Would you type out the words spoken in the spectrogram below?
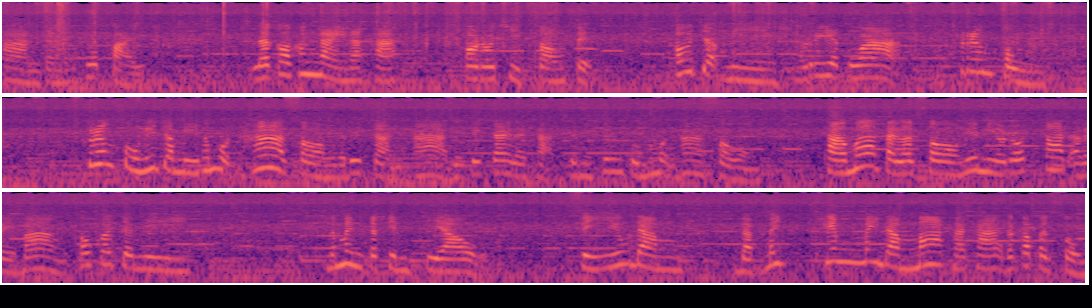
ทานกันทั่วไป แล้วก็ข้างในนะคะ พอเราฉีดซองเสร็จ เขาจะมีเรียกว่าเครื่องปรุง เครื่องปรุงนี้จะมีทั้งหมด 5 ซองกันด้วยกันอ่าดูใกล้ๆเลยค่ะ จะมีเครื่องปรุงทั้งหมด 5 ซอง ถามว่าแต่ละซองเนี่ยมีรสชาติอะไรบ้างเขาก็จะมีน้ำมันกระเทียมเจียวซีอิ๊วดำแบบไม่เข้มไม่ดำมากนะคะ แล้วก็ผสม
